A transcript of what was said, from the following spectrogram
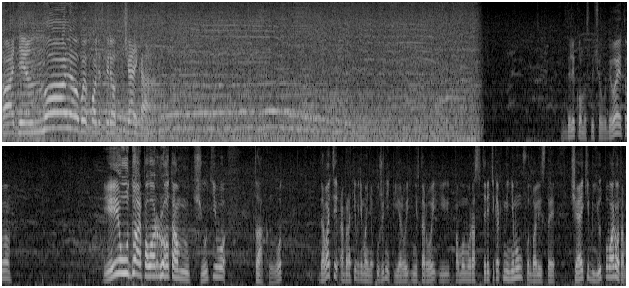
1-0. Выходит вперед Чайка. Далеко Москвичев выбивает его. И удар по воротам. Чуть его. Так, вот давайте обратим внимание, уже не первый, не второй, и, по-моему, раз в третий как минимум футболисты Чайки бьют по воротам.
